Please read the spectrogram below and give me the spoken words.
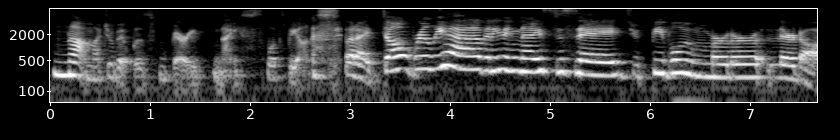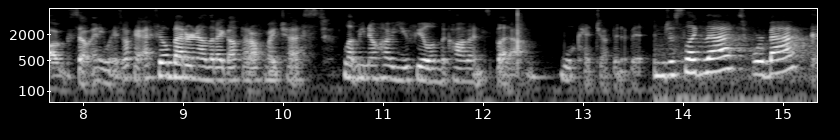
not much of it was very nice, let's be honest. But I don't really have anything nice to say to people who murder their dogs. So anyways, okay, I feel better now that I got that off my chest. Let me know how you feel in the comments, but um, we'll catch up in a bit. And just like that, we're back.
